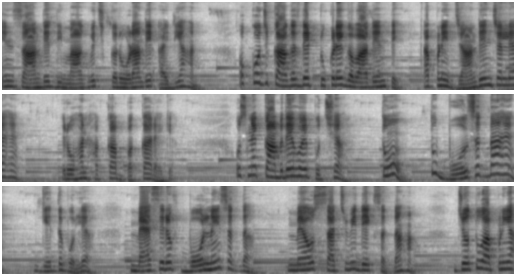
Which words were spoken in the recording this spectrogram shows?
ਇਨਸਾਨ ਦੇ ਦਿਮਾਗ ਵਿੱਚ ਕਰੋੜਾਂ ਦੇ ਆਈਡੀਆ ਹਨ, ਉਹ ਕੁਝ ਕਾਗਜ਼ ਦੇ ਟੁਕੜੇ ਗਵਾ ਦੇਣ ਤੇ ਆਪਣੀ ਜਾਨ ਦੇਣ ਚੱਲਿਆ ਹੈ। ਰੋਹਨ ਹੱਕਾ ਬੱਕਾ ਰਹਿ ਗਿਆ। ਉਸਨੇ ਕੰਬਦੇ ਹੋਏ ਪੁੱਛਿਆ, ਤੂੰ ਤੂੰ ਬੋਲ ਸਕਦਾ ਹੈ? ਗਿੱਧ ਬੋਲਿਆ ਮੈਂ ਸਿਰਫ ਬੋਲ ਨਹੀਂ ਸਕਦਾ, ਮੈਂ ਉਹ ਸੱਚ ਵੀ ਦੇਖ ਸਕਦਾ ਹਾਂ, ਜੋ ਤੂੰ ਆਪਣੀਆਂ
